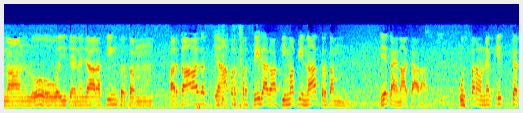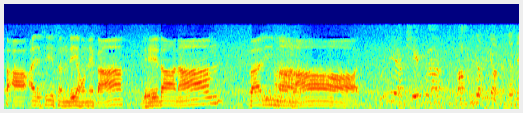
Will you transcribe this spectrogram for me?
मान लो वही कहने जा रहा किम कृतम अर्थात यहाँ पर प्रसिद्ध किमपि न कृतम ये कहना चाह रहा था उस पर होने इत्यत ऐसे संदेह होने का भेदानाम परिमाणा आक्षेप का वास्तविक अर्थ क्या होता है? जैसे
